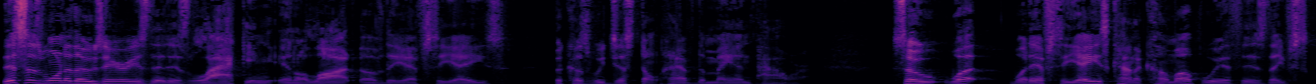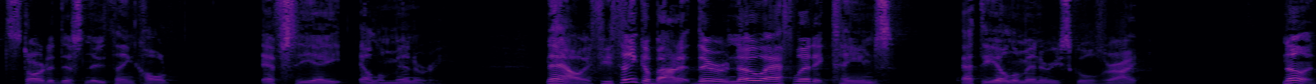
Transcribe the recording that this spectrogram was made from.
this is one of those areas that is lacking in a lot of the FCAs because we just don't have the manpower. So what what FCA's kind of come up with is they've started this new thing called FCA Elementary. Now, if you think about it, there are no athletic teams at the elementary schools, right? None.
